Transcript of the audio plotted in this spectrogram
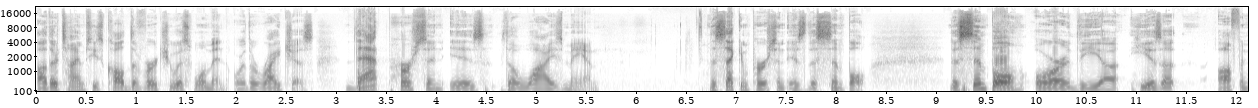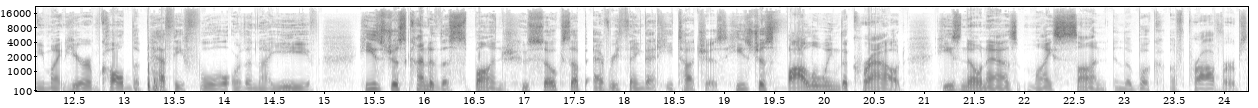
other times he's called the virtuous woman or the righteous. That person is the wise man. The second person is the simple. The simple, or the uh, he is a often you might hear him called the pethy fool or the naive. He's just kind of the sponge who soaks up everything that he touches. He's just following the crowd. He's known as my son in the book of Proverbs.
